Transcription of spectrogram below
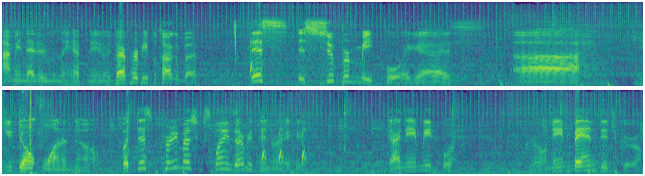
I mean, that didn't really happen anyways, but I've heard people talk about it. This is Super Meat Boy, guys. Uh, you don't want to know. But this pretty much explains everything right here. Guy named Meat Boy. Girl named Bandage Girl.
